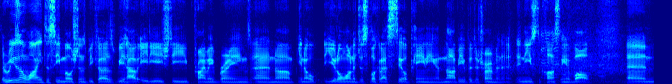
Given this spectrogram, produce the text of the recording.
the reason why you need to see motion is because we have ADHD, primate brains, and um, you know you don't want to just look at a still painting and not be able to determine it. It needs to constantly evolve, and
